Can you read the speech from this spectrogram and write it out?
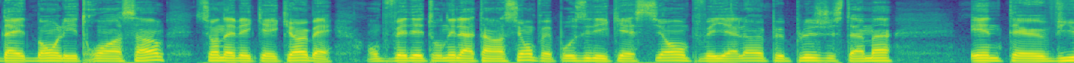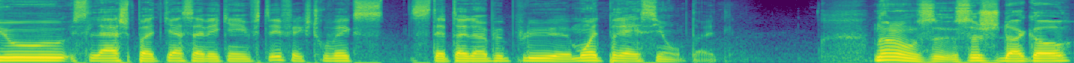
d'être bons les trois ensemble. Si on avait quelqu'un, ben, on pouvait détourner l'attention, on pouvait poser des questions, on pouvait y aller un peu plus, justement, interview slash podcast avec invité. Fait que je trouvais que c'était peut-être un peu plus, euh, moins de pression, peut-être. Non, non, ça, je suis d'accord.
